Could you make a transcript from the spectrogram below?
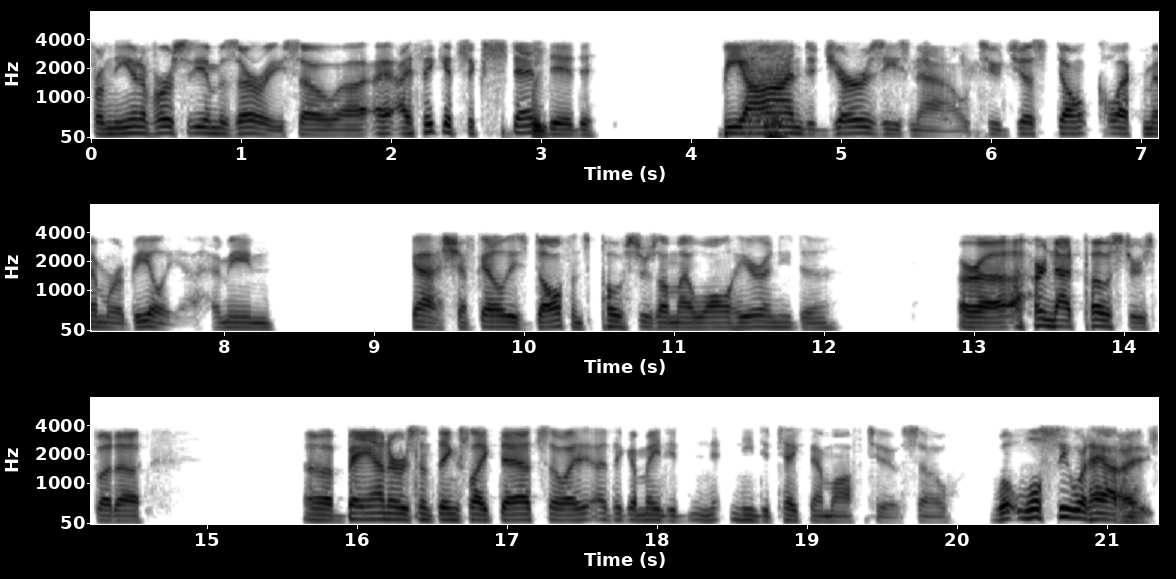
from the University of Missouri. So uh, I, I think it's extended beyond jerseys now to just don't collect memorabilia. I mean, gosh, I've got all these Dolphins posters on my wall here. I need to or uh, or not posters, but uh, uh, banners and things like that. So I, I think I may need, need to take them off too. So we'll we'll see what happens.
